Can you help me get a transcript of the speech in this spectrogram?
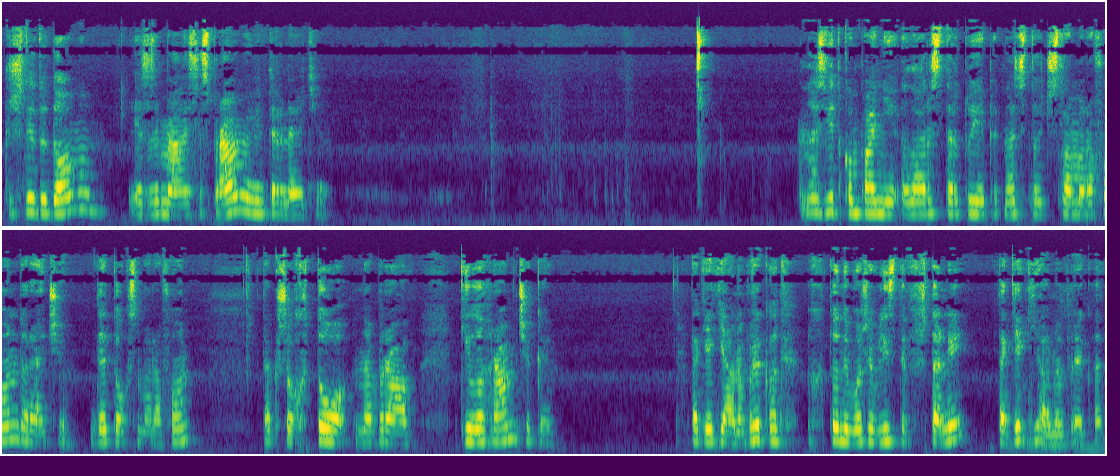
Прийшли додому, я займалася справами в інтернеті. У нас від компанії LR стартує 15 числа марафон, до речі, детокс марафон. Так що, хто набрав кілограмчики, так як я, наприклад, хто не може влізти в штани, так як я, наприклад.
